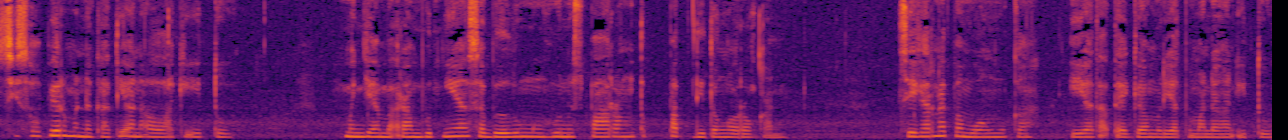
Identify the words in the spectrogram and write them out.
Si sopir mendekati anak lelaki itu, menjambak rambutnya sebelum menghunus parang tepat di tenggorokan. Si Karnet membuang muka. Ia tak tega melihat pemandangan itu,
